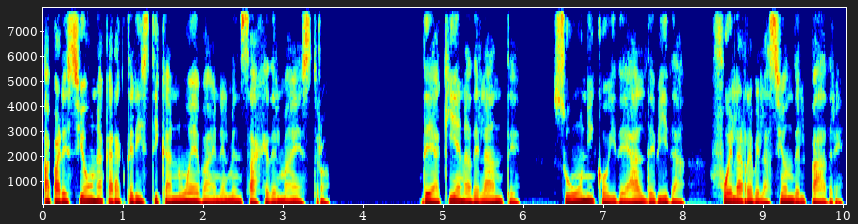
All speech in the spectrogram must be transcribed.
apareció una característica nueva en el mensaje del Maestro. De aquí en adelante, su único ideal de vida fue la revelación del Padre,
